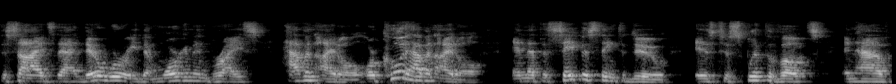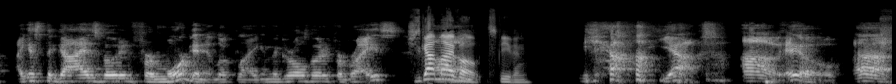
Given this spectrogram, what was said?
decides that they're worried that Morgan and Brice have an idol or could have an idol, and that the safest thing to do is to split the votes and have I guess the guys voted for Morgan it looked like, and the girls voted for Brice. She's got my Um, vote, Stephen. Yeah, yeah. Uh, heyo. Uh,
